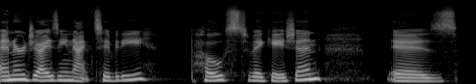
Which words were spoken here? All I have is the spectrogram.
energizing activity post vacation is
